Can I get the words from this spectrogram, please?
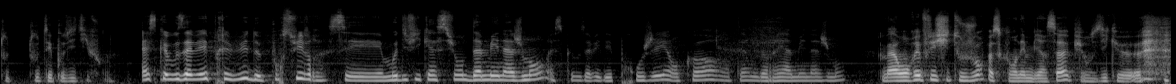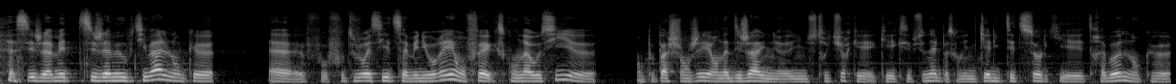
tout, est positif. Est-ce que vous avez prévu de poursuivre ces modifications d'aménagement? Est-ce que vous avez des projets encore en termes de réaménagement? Bah, on réfléchit toujours parce qu'on aime bien ça et puis on se dit que c'est jamais, jamais optimal. Donc il euh, faut, toujours essayer de s'améliorer. On fait avec ce qu'on a aussi. Euh, on peut pas changer. On a déjà une, structure qui est, exceptionnelle parce qu'on a une qualité de sol qui est très bonne. Donc euh,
